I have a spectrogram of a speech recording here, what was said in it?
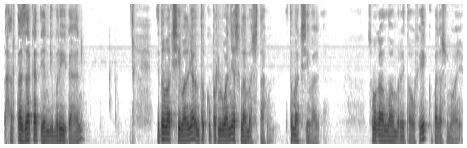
harta zakat yang diberikan, itu maksimalnya untuk keperluannya selama setahun. Itu maksimalnya. Semoga Allah memberi taufik kepada semuanya.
